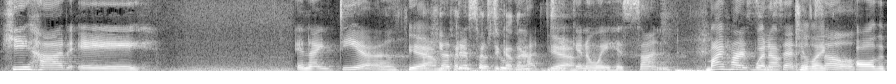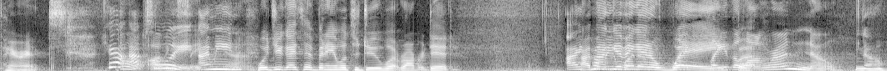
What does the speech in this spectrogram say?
he had a an idea Yeah. That couldn't this put was who together. had Yeah. taken away his son. My heart went out said to like all the parents. yeah, Oh, absolutely. I mean, yeah. Would you guys have been able to do what Robert did? I I'm not giving it away. play the but- long run? No. No,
